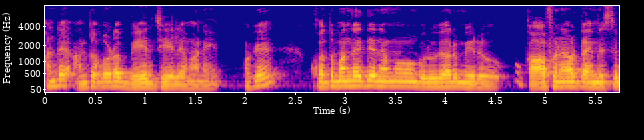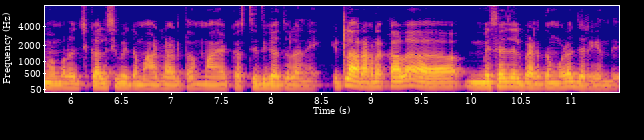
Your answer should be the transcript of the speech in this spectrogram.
అంటే అంత కూడా బేర్ చేయలేమని ఓకే కొంతమంది అయితేనేమో గురుగారు మీరు ఒక హాఫ్ అన్ అవర్ టైం ఇస్తే మమ్మల్ని వచ్చి కలిసి మీతో మాట్లాడతాం మా యొక్క స్థితిగతులని. ఇట్లా రకరకాల మెసేజ్లు పెడతాం కూడా జరిగింది.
